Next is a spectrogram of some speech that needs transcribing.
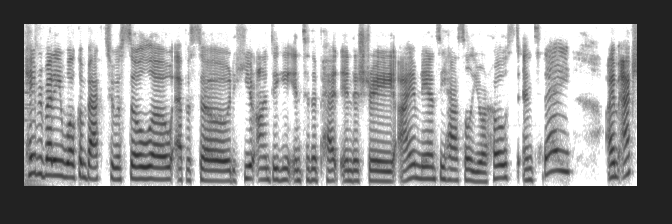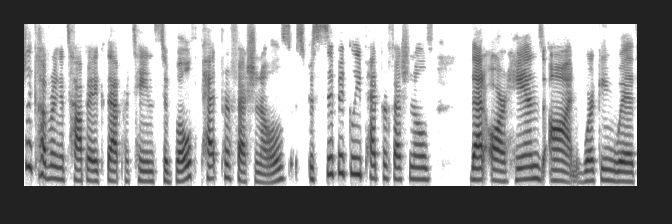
Hey, everybody, welcome back to a solo episode here on Digging into the Pet Industry. I am Nancy Hassel, your host, and today I'm actually covering a topic that pertains to both pet professionals, specifically pet professionals that are hands on working with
